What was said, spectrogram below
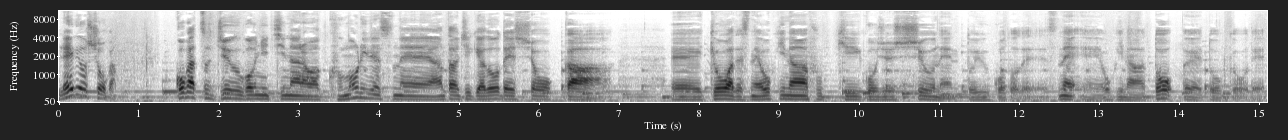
レディオショーガン5月15日ならは曇りですね。あなたの地域はどうでしょうか、えー、今日はですね沖縄復帰50周年ということでですね、えー、沖縄と、えー、東京で、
